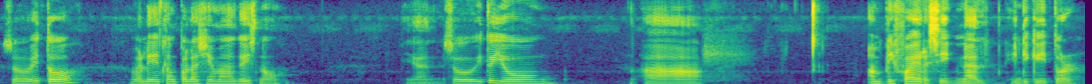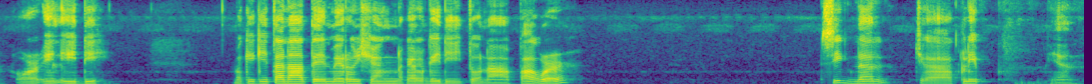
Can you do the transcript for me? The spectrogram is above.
So, ito, maliit lang pala siya mga guys, no? Yan. So, ito yung ah, amplifier signal indicator or LED. Makikita natin, meron siyang nakalagay dito na power, signal, tsaka clip. Yan.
